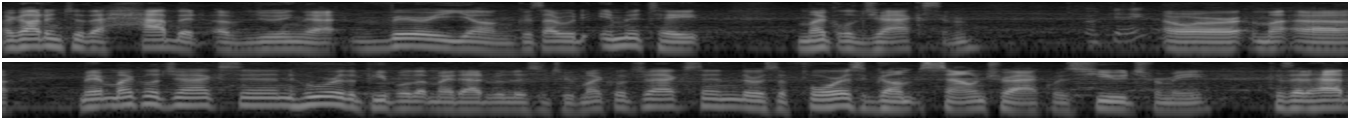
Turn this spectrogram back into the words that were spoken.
I got into the habit of doing that very young because I would imitate Michael Jackson Okay. or uh, Michael Jackson. Who are the people that my dad would listen to? Michael Jackson. There was the Forrest Gump soundtrack was huge for me because it had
